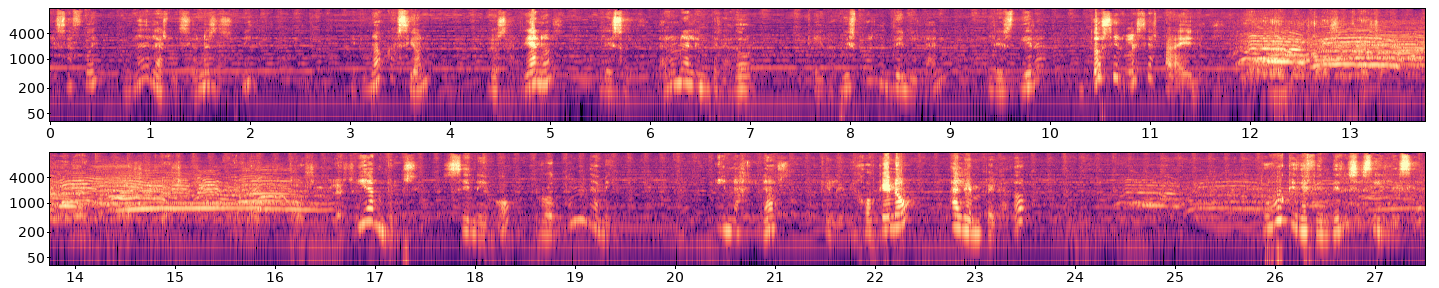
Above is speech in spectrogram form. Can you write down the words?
Y esa fue una de las misiones de su vida. En una ocasión, los arrianos le solicitaron al emperador que el obispo de Milán les diera dos iglesias para ellos. Y Ambrosio se negó rotundamente. Imaginaos que le dijo que no al emperador. Tuvo que defender esas iglesias,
